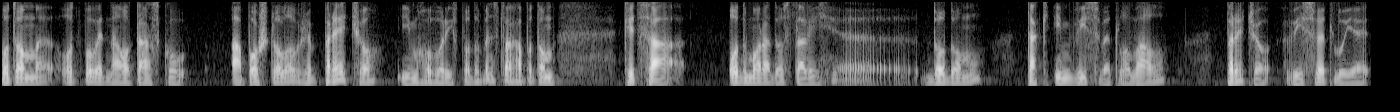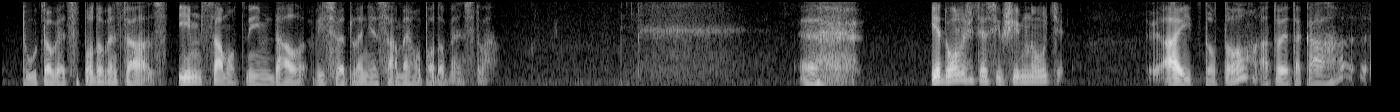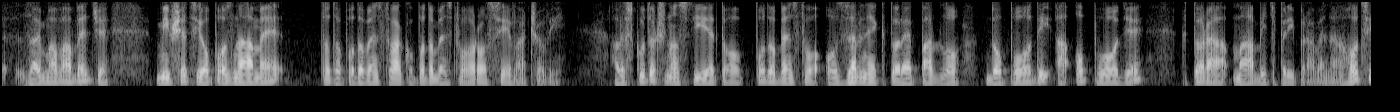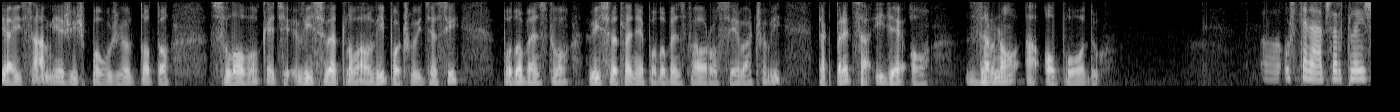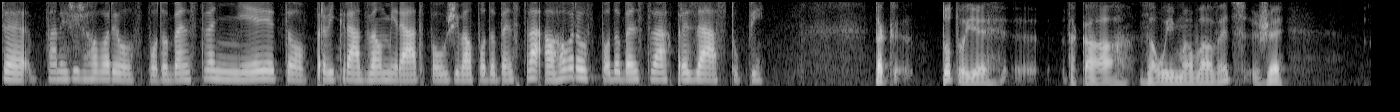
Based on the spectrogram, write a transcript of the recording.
potom odpoveď na otázku apoštolov, že prečo im hovorí v podobenstvách a potom, keď sa od mora dostali e, do domu, tak im vysvetloval, prečo vysvetľuje túto vec v podobenstve a s im samotným dal vysvetlenie samého podobenstva. Eh, je dôležité si všimnúť aj toto, a to je taká zaujímavá vec, že my všetci ho poznáme, toto podobenstvo ako podobenstvo o rozsievačovi. Ale v skutočnosti je to podobenstvo o zrne, ktoré padlo do pôdy a o pôde, ktorá má byť pripravená. Hoci aj sám Ježiš použil toto slovo, keď vysvetloval, vypočujte si podobenstvo, vysvetlenie podobenstva o rozsievačovi, tak predsa ide o zrno a o pôdu. Už ste načrtli, že pán Ježiš hovoril v podobenstve. Nie je to prvýkrát veľmi rád používal podobenstva, ale hovoril v podobenstvách pre zástupy. Tak toto je e, taká zaujímavá vec, že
